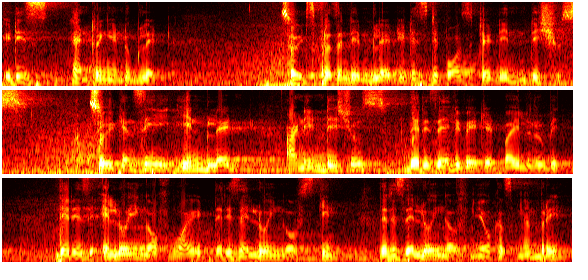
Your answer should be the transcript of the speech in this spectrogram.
it is entering into blood. So it's present in blood, it is deposited in tissues. So you can see in blood and in tissues, there is elevated bilirubin, there is yellowing of white, there is yellowing of skin, there is yellowing of mucous membrane,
